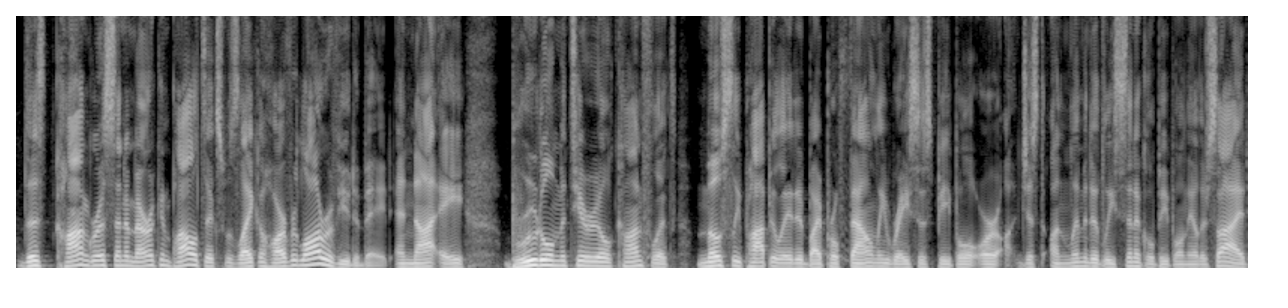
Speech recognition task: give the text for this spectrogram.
the Congress and American politics was like a Harvard Law Review debate and not a brutal material conflict mostly populated by profoundly racist people or just unlimitedly cynical people on the other side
